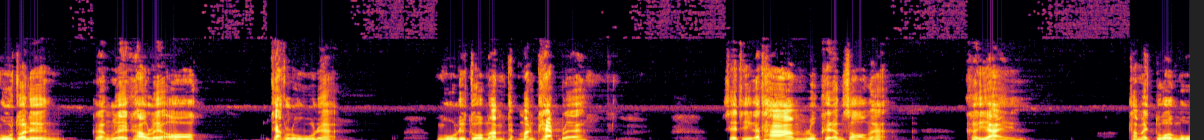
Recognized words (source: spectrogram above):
งูตัวหนึ่งกำลังเลื้อยเข้าเลื้อยออก จากรูเนี่ย งูที่ตัวมันมันแผลบเลย เศรษฐีก็ถามลูกเขยทั้งสองอะ เขยใหญ่ทำไมตัวงู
